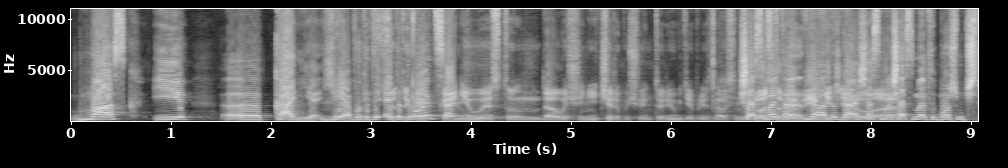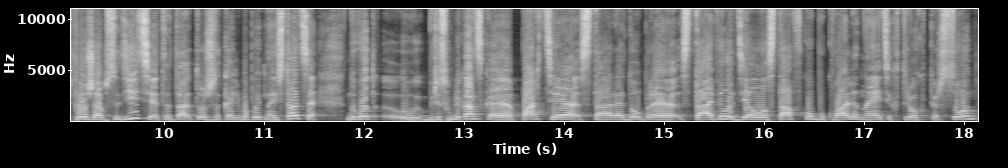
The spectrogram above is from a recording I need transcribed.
Маск и Канье, Е. Вот это, это троица. Канье Уэст, он дал очень исчерпывающее интервью, где признался не сейчас просто мы это, в да, да, да, сейчас, мы, сейчас мы это можем чуть позже обсудить, это да, тоже такая любопытная ситуация. Но вот э, республиканская партия, старая, добрая, ставила, делала ставку буквально на этих трех персон,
